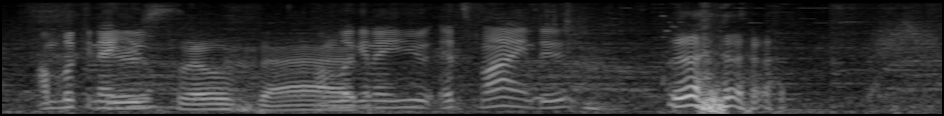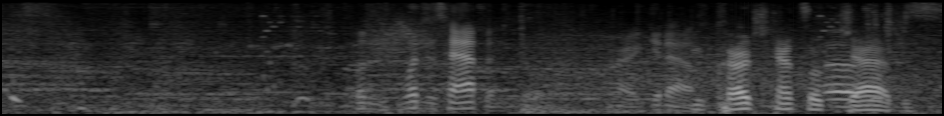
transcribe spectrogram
I'm looking at You're you. so bad. I'm looking at you. It's fine, dude. What, what just happened? All right, get out. you crouch canceled Uh, jabs.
